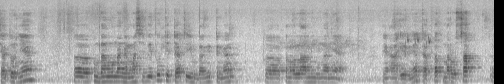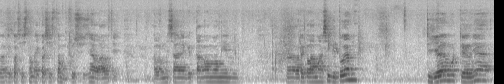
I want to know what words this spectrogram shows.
jatuhnya eh, pembangunan yang masif itu tidak diimbangi dengan eh, pengelolaan lingkungannya yang akhirnya dapat merusak eh, ekosistem-ekosistem khususnya laut ya. Kalau misalnya kita ngomongin eh, reklamasi gitu kan dia modelnya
